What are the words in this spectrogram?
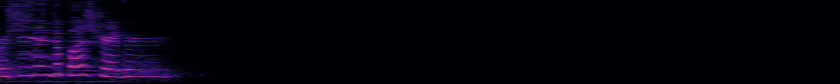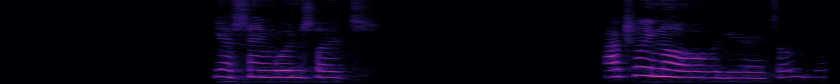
First, I think the bus driver. Yeah, Sanguine Suites. Actually, no, over here. It's over there.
